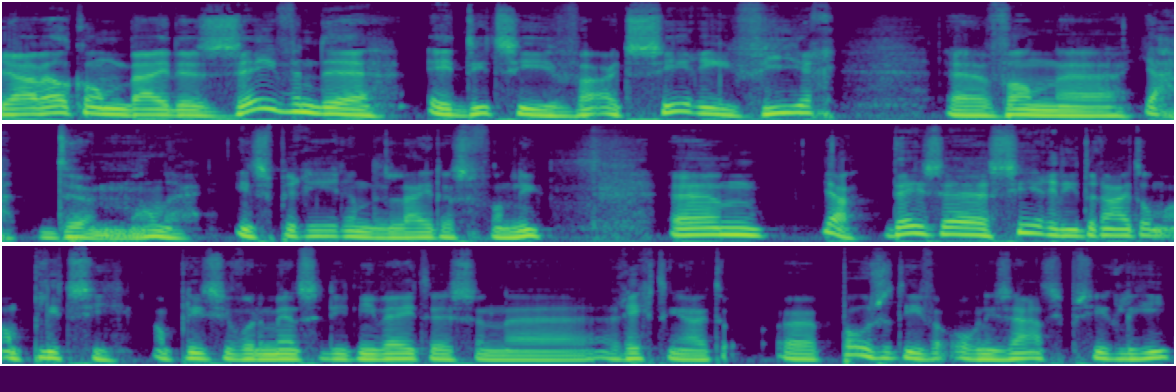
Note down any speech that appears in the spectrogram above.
Ja, welkom bij de zevende editie uit serie 4 eh, van eh, ja, De Mannen. Inspirerende leiders van nu. Ehm, ja, deze serie die draait om amplitie. Amplitie voor de mensen die het niet weten is een eh, richting uit eh, positieve organisatiepsychologie.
